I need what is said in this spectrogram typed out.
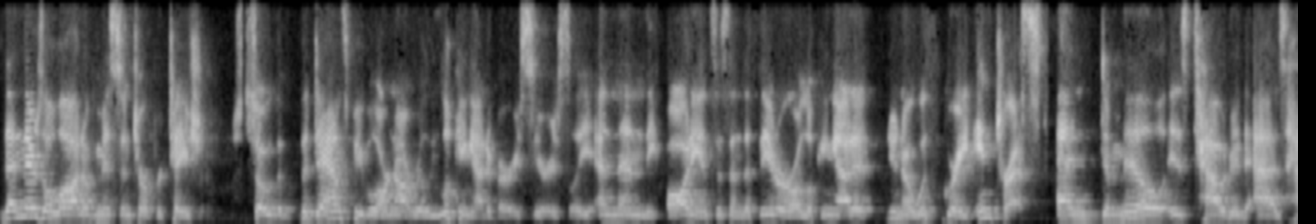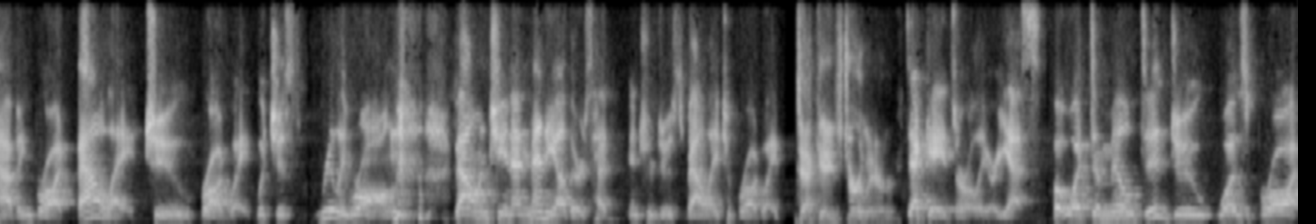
Then there's a lot of misinterpretation. So the, the dance people are not really looking at it very seriously. And then the audiences and the theater are looking at it, you know, with great interest. And DeMille is touted as having brought ballet to Broadway, which is really wrong. Balanchine and many others had introduced ballet to Broadway. Decades earlier. Decades earlier, yes. But what DeMille did do was brought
